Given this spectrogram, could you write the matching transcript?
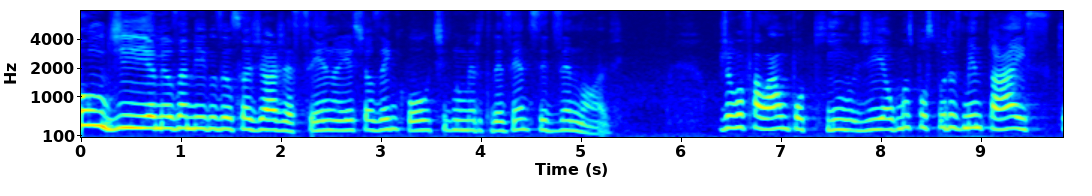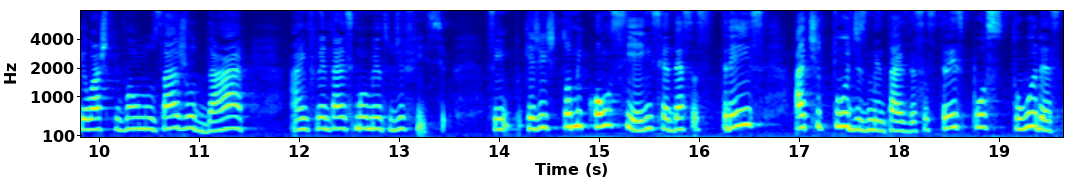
Bom dia, meus amigos. Eu sou a Georgia Sena e este é o Zen Coach número 319. Hoje eu vou falar um pouquinho de algumas posturas mentais que eu acho que vão nos ajudar a enfrentar esse momento difícil. Assim, que a gente tome consciência dessas três atitudes mentais, dessas três posturas,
